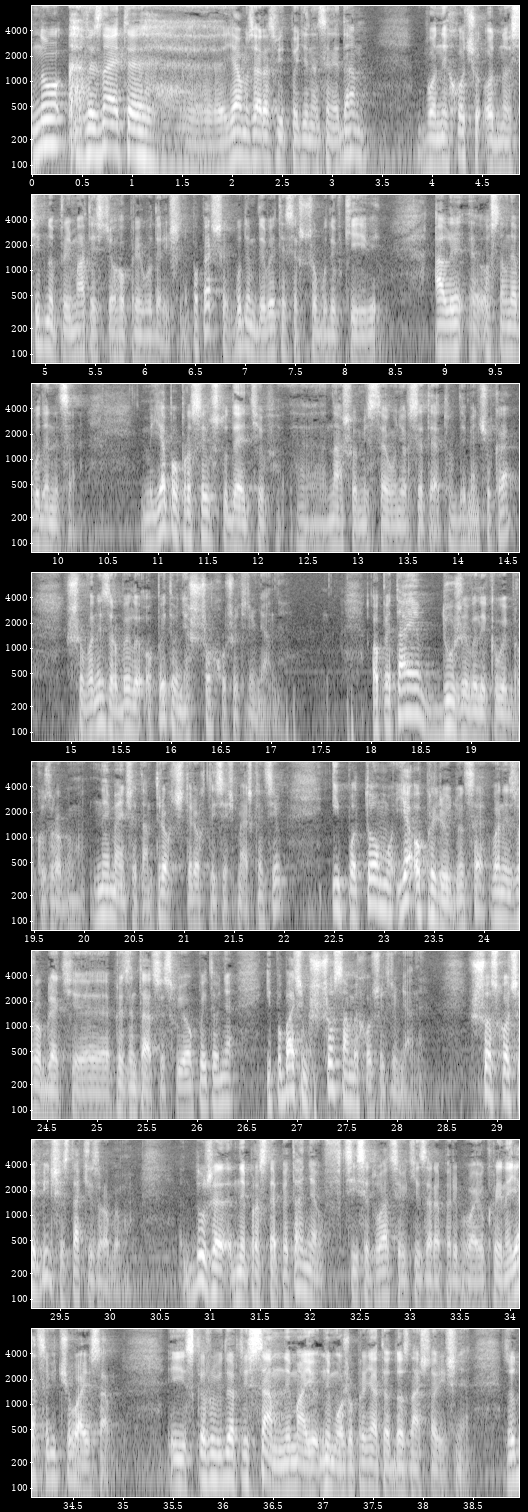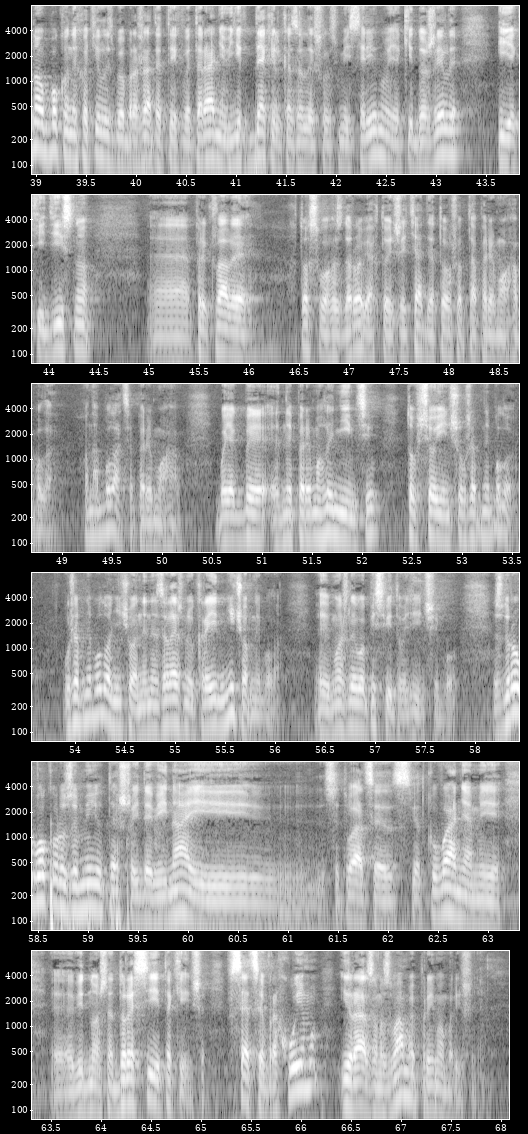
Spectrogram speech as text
Ну, ви знаєте, е, я вам зараз відповіді на це не дам, бо не хочу одноосібно приймати з цього приводу рішення. По-перше, будемо дивитися, що буде в Києві, але е, основне буде не це. Я попросив студентів е, нашого місцевого університету Дем'янчука, щоб вони зробили опитування, що хочуть рівняни. Опитаємо, дуже велику вибірку зробимо, не менше там 3-4 тисяч мешканців. І по тому я оприлюдню це, вони зроблять е, презентацію свого опитування і побачимо, що саме хочуть рівняни. Що схоче більшість, так і зробимо. Дуже непросте питання в цій ситуації, в якій зараз перебуває Україна. Я це відчуваю сам. І скажу відверто, сам не маю, не можу прийняти однозначного рішення. З одного боку, не хотілося б ображати тих ветеранів, їх декілька залишилось в місті Рівного, які дожили і які дійсно е, приклали хто свого здоров'я, хто й життя для того, щоб та перемога була. Вона була ця перемога. Бо якби не перемогли німців, то всього іншого вже б не було. Уже б не було нічого, не незалежної України, нічого б не було. Е, Можливо, півсвіту інший був. З другого боку, розумію те, що йде війна і ситуація з святкуванням, і е, відношення до Росії, таке інше. Все це врахуємо і разом з вами приймемо рішення.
